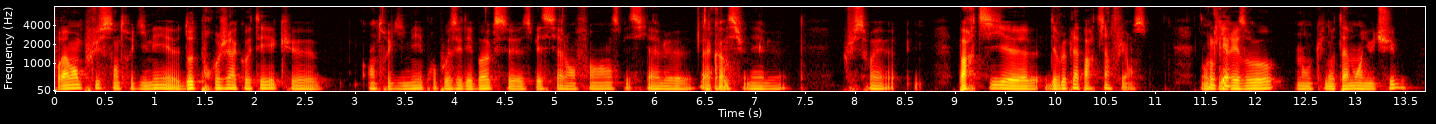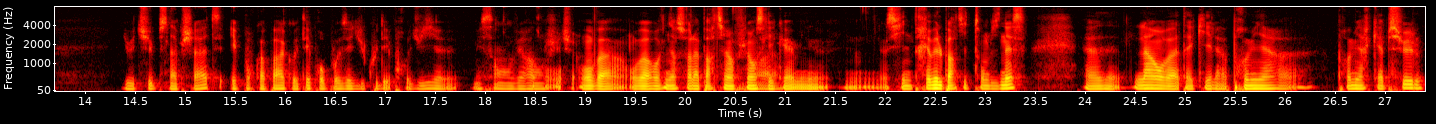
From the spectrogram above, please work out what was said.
Vraiment plus, entre guillemets, euh, d'autres projets à côté que, entre guillemets, proposer des box euh, spéciales enfants, spéciales euh, professionnelles. euh, Plus, ouais, euh, partie, euh, développer la partie influence. Donc les réseaux, donc notamment YouTube, YouTube, Snapchat, et pourquoi pas à côté proposer du coup des produits, euh, mais ça on verra dans le futur. on va, on va revenir sur la partie influence qui est quand même une- une- aussi une très belle partie de ton business. Euh, là, on va attaquer la première, euh, première capsule.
